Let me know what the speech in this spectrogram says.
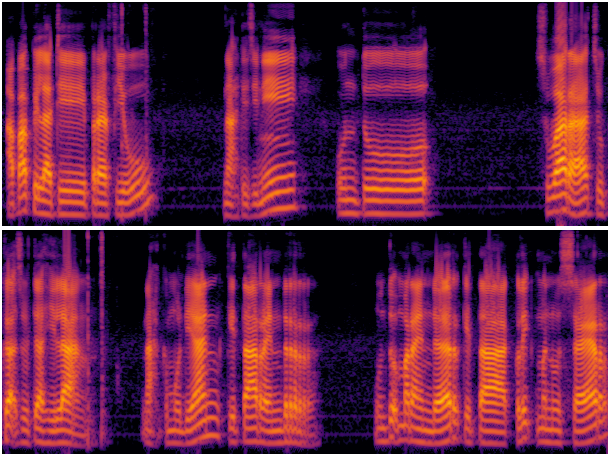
Apabila di preview, nah di sini untuk suara juga sudah hilang. Nah, kemudian kita render. Untuk merender, kita klik menu share,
